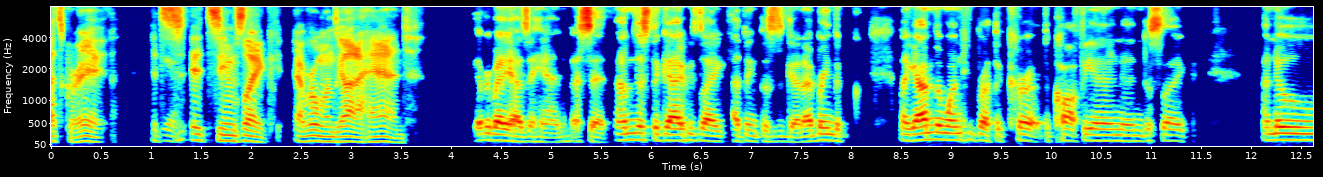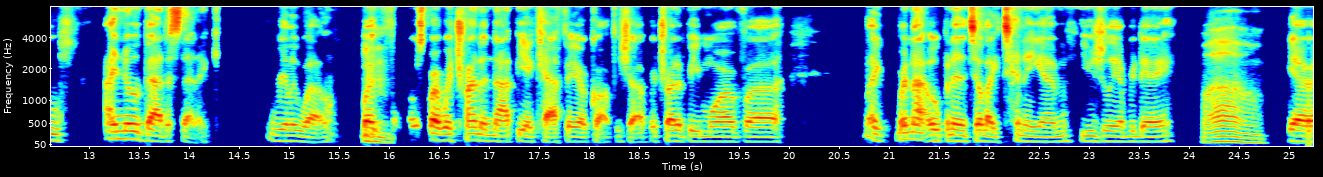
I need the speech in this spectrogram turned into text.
That's great. It's yeah. it seems like everyone's got a hand. Everybody has a hand. That's it. I'm just the guy who's like, I think this is good. I bring the like I'm the one who brought the cur- the coffee in and just like I know I know that aesthetic really well. But mm-hmm. for the most part, we're trying to not be a cafe or coffee shop. We're trying to be more of a like we're not opening until like 10 a.m. usually every day. Wow. Yeah.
